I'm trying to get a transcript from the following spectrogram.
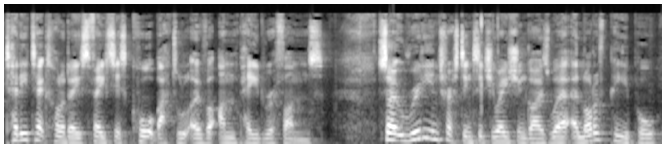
Teletext Holidays faces court battle over unpaid refunds. So, really interesting situation, guys, where a lot of people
